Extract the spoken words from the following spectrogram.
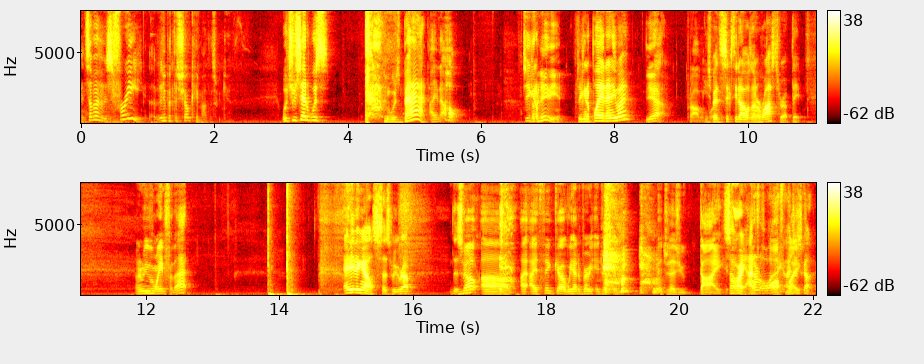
And some of it is free. Yeah, but the show came out this weekend. What you said was was bad. I know. so you're I'm gonna, an idiot. So you're going to play it anyway? Yeah, probably. You spent $60 on a roster update. I'm even waiting for that. Anything else as we wrap this No, week? um, I, I think uh, we had a very interesting. interesting as you die. Sorry, uh, I don't know why. off I mic. just got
